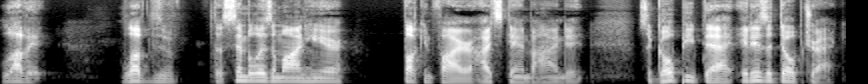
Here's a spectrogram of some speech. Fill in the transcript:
Love it. Love the, the symbolism on here. Fucking fire. I stand behind it. So go peep that. It is a dope track.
